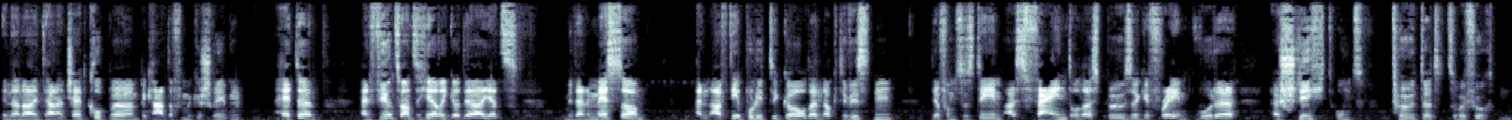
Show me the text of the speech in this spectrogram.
in einer internen Chatgruppe ein Bekannter von mir geschrieben, hätte ein 24-Jähriger, der jetzt mit einem Messer einen AfD-Politiker oder einen Aktivisten, der vom System als Feind und als böse geframed wurde, ersticht und tötet, zu befürchten.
